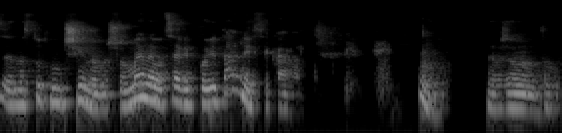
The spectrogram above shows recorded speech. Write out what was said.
наступним чином: що в мене оця відповідальність, яка ну, там,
